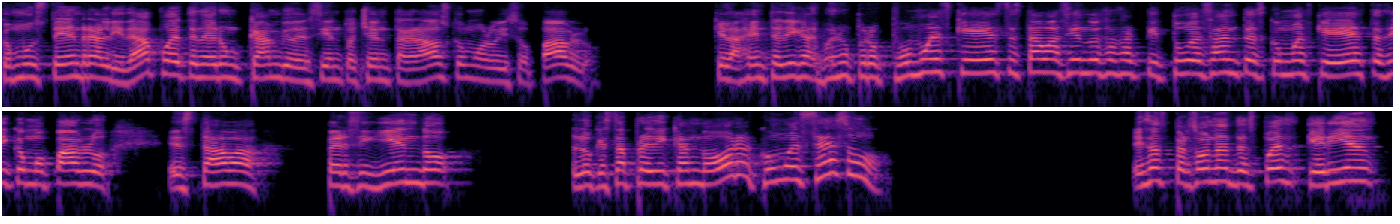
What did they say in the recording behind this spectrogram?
Como usted en realidad puede tener un cambio de 180 grados como lo hizo Pablo. Que la gente diga, bueno, pero ¿cómo es que este estaba haciendo esas actitudes antes? ¿Cómo es que este, así como Pablo, estaba persiguiendo lo que está predicando ahora? ¿Cómo es eso? Esas personas después querían,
